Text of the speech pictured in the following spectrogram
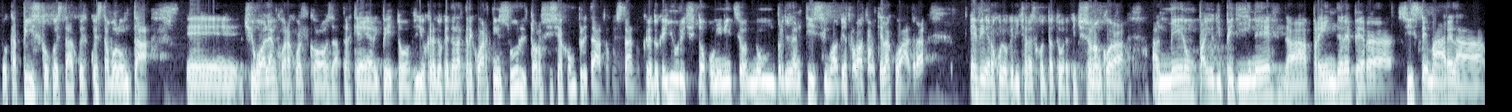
io capisco questa, questa volontà, eh, ci vuole ancora qualcosa, perché ripeto, io credo che dalla tre quarti in su il Toro si sia completato quest'anno. Credo che Juric dopo un inizio non brillantissimo abbia trovato anche la quadra, è vero quello che dice l'ascoltatore, che ci sono ancora almeno un paio di pedine da prendere per eh, sistemare la,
